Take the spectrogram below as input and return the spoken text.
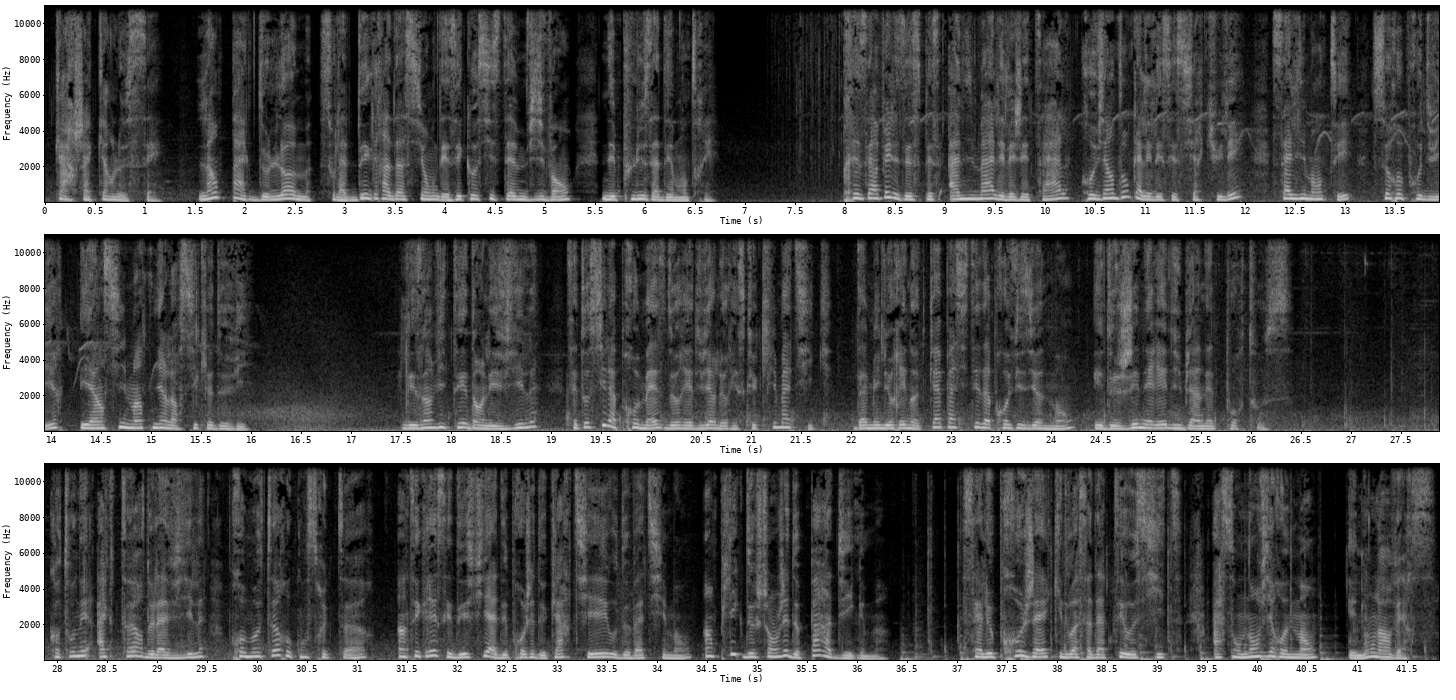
Car chacun le sait, l'impact de l'homme sur la dégradation des écosystèmes vivants n'est plus à démontrer. Préserver les espèces animales et végétales revient donc à les laisser circuler, s'alimenter, se reproduire et ainsi maintenir leur cycle de vie. Les inviter dans les villes c'est aussi la promesse de réduire le risque climatique, d'améliorer notre capacité d'approvisionnement et de générer du bien-être pour tous. Quand on est acteur de la ville, promoteur ou constructeur, intégrer ces défis à des projets de quartier ou de bâtiment implique de changer de paradigme. C'est le projet qui doit s'adapter au site, à son environnement et non l'inverse.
